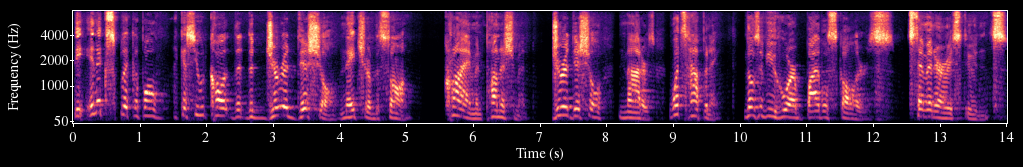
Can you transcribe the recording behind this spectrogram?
the inexplicable, I guess you would call it the, the juridical nature of the psalm crime and punishment juridical matters. What's happening? Those of you who are Bible scholars, seminary students,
